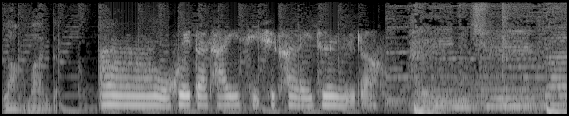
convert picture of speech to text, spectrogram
浪漫的。嗯，我会带他一起去看雷阵雨的。陪你去看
